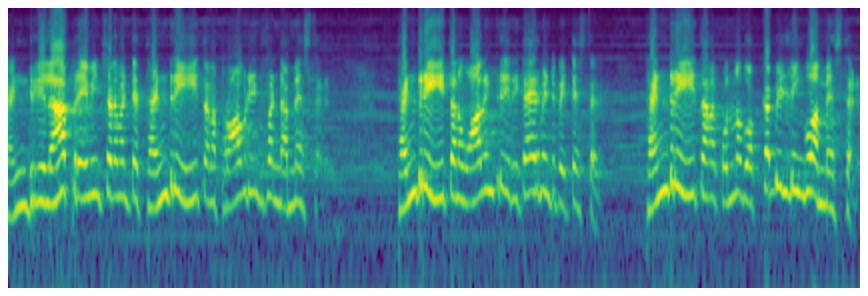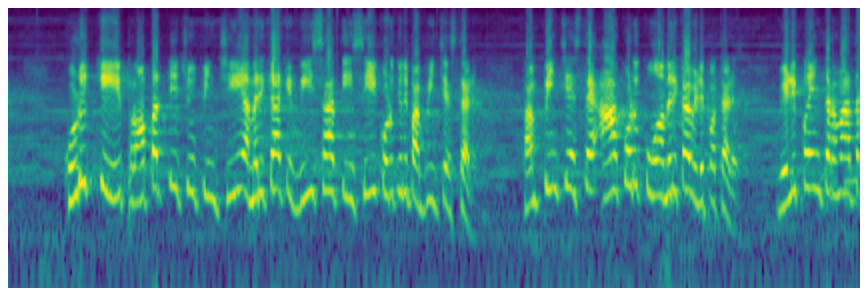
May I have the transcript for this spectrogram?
తండ్రిలా ప్రేమించడం అంటే తండ్రి తన ప్రావిడెంట్ ఫండ్ అమ్మేస్తాడు. తండ్రి తన వాలంటరీ రిటైర్మెంట్ పెట్టేస్తాడు. తండ్రి తనకున్న ఒక్క బిల్డింగు అమ్మేస్తాడు. కొడుక్కి ప్రాపర్టీ చూపించి అమెరికాకి వీసా తీసి కొడుకుని పంపించేస్తాడు. పంపించేస్తే ఆ కొడుకు అమెరికా వెళ్ళిపోతాడు. వెళ్ళిపోయిన తర్వాత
